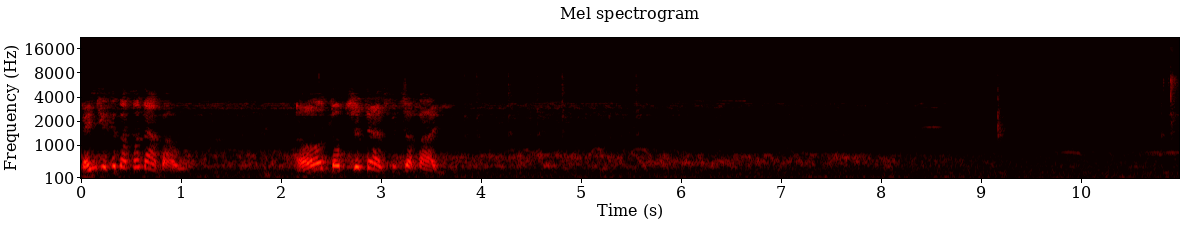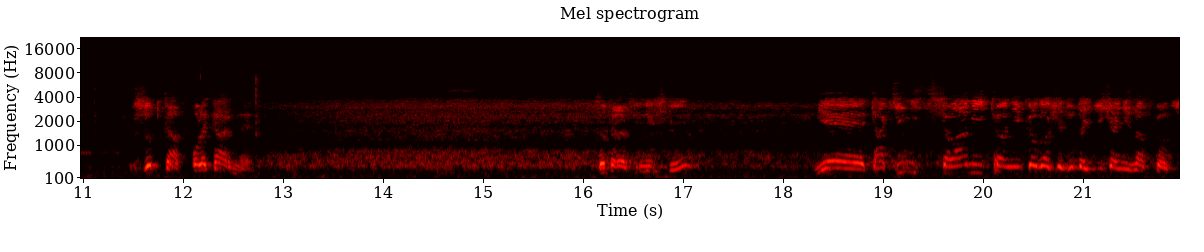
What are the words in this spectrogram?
Będzie chyba podawał. O, dobrze teraz wycofali. Wrzutka w pole karne. Co teraz wymyśli? Nie, takimi strzałami to nikogo się tutaj dzisiaj nie zaskoczy.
